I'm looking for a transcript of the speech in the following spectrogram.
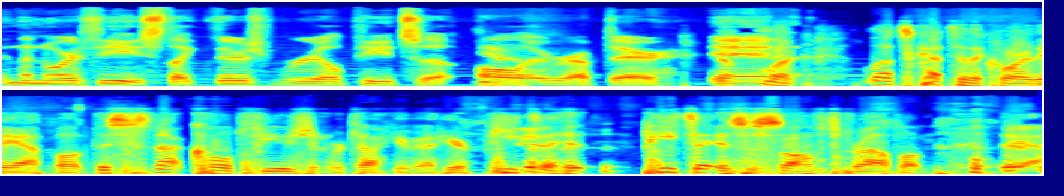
in the Northeast. Like, there's real pizza Yeah. all over up there. And Look, let's cut to the core of the apple. This is not cold fusion we're talking about here. Pizza, pizza is a solved problem, yeah.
